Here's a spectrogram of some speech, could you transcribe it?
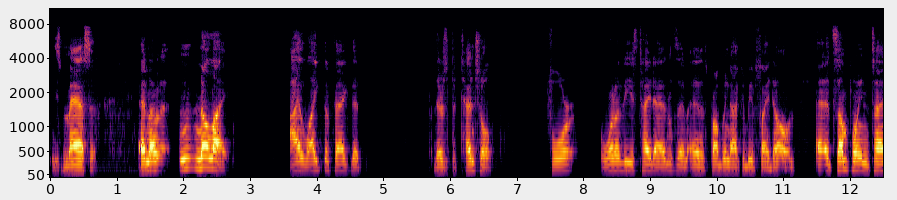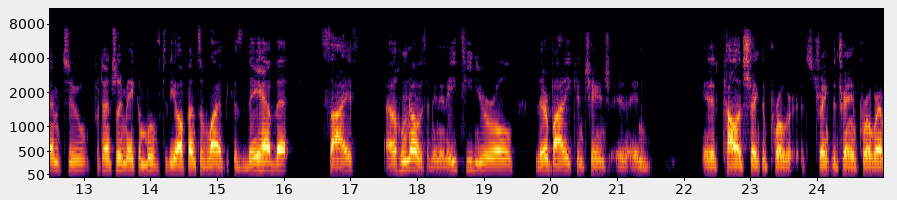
He's massive. And uh, no lie, I like the fact that there's potential for one of these tight ends, and, and it's probably not going to be Fidone, at some point in time to potentially make a move to the offensive line because they have that size. Uh, who knows? I mean, an 18 year old, their body can change in, in, in a college strength and program, strength and training program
